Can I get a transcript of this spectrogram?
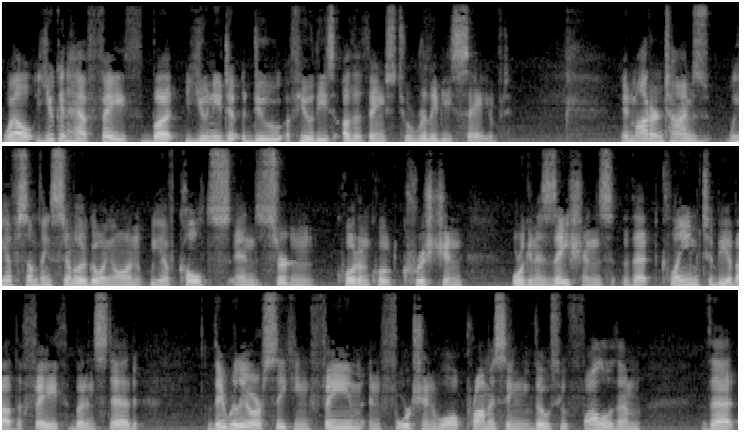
Well, you can have faith, but you need to do a few of these other things to really be saved. In modern times, we have something similar going on. We have cults and certain quote unquote Christian organizations that claim to be about the faith, but instead they really are seeking fame and fortune while promising those who follow them that,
